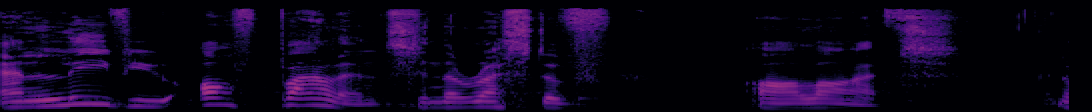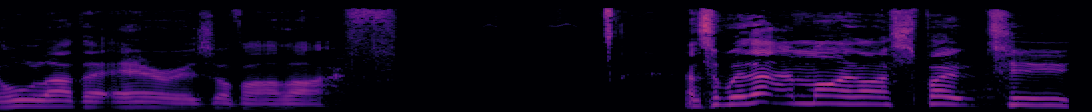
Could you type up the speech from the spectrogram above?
and leave you off balance in the rest of our lives, in all other areas of our life. And so, with that in mind, I spoke to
